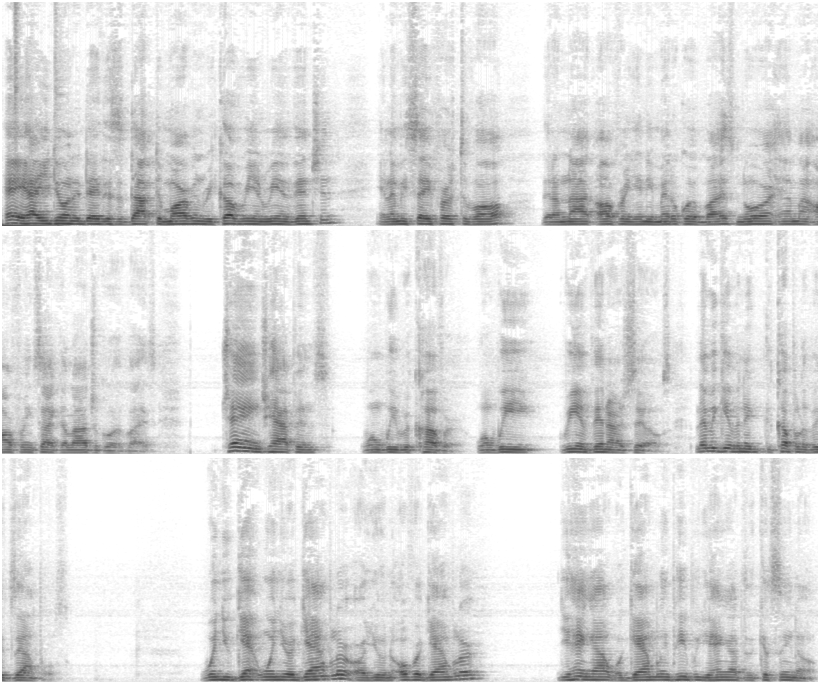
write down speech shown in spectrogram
Hey, how you doing today? This is Dr. Marvin, Recovery and Reinvention. And let me say first of all that I'm not offering any medical advice, nor am I offering psychological advice. Change happens when we recover, when we reinvent ourselves. Let me give an, a couple of examples. When you get when you're a gambler or you're an over gambler, you hang out with gambling people, you hang out at the casino.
